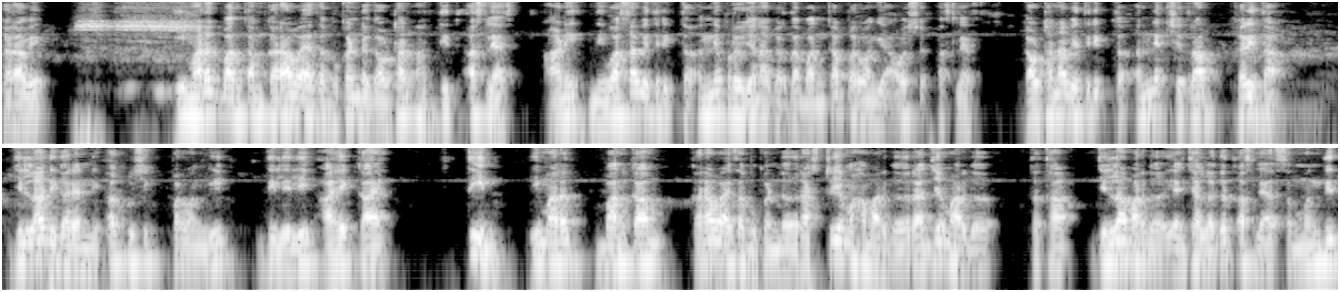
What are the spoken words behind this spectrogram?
करावे. इमारत बांधकाम करावयाचा भूखंड गावठाण हद्दीत असल्यास आणि निवासाव्यतिरिक्त अन्य प्रयोजनाकरता बांधकाम परवानगी आवश्यक असल्यास गावठाणा व्यतिरिक्त अन्य क्षेत्राकरिता जिल्हाधिकाऱ्यांनी अकृषिक परवानगी दिलेली आहे काय? तीन इमारत बांधकाम करावयाचा भूखंड राष्ट्रीय महामार्ग राज्यमार्ग तथा जिल्हा मार्ग यांच्या लगत असल्यास संबंधित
